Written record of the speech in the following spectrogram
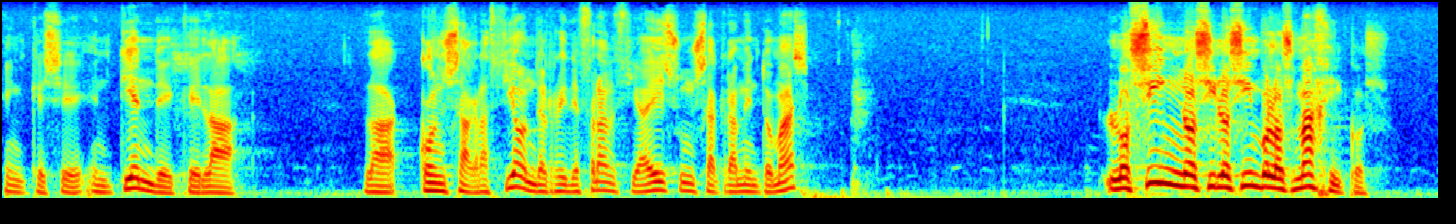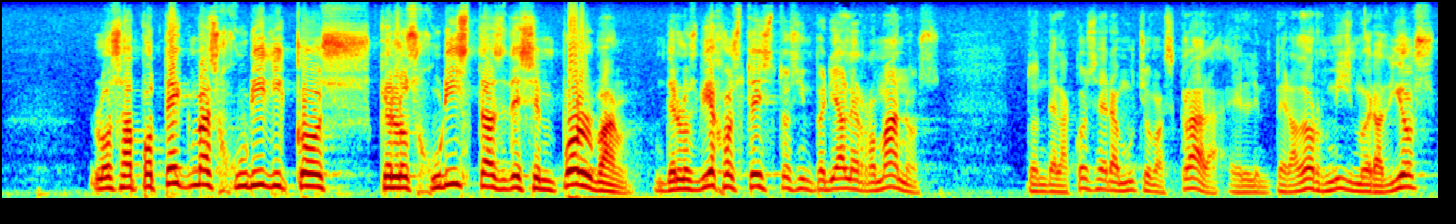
en que se entiende que la, consagración del rey de Francia es un sacramento más. Los signos y los símbolos mágicos, los apotegmas jurídicos que los juristas desempolvan de los viejos textos imperiales romanos, donde la cosa era mucho más clara, el emperador mismo era Dios,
